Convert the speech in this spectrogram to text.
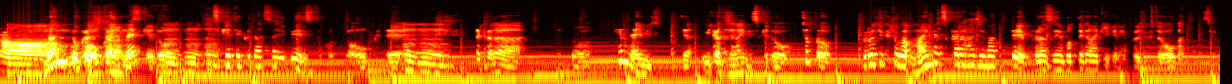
なんとかしたいんですけど、ね。うんうんうん。助けてくださいベースのことが多くて、うんうん。だから、と、変な意味じゃ言い方じゃないんですけど、ちょっとプロジェクトがマイナスから始まって、プラスに持っていかなきゃいけないプロジェクトが多かったんですよ。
